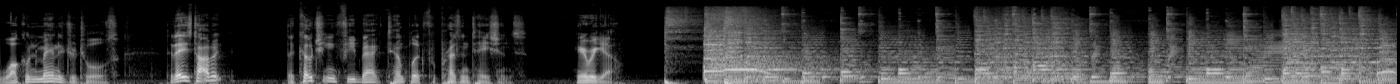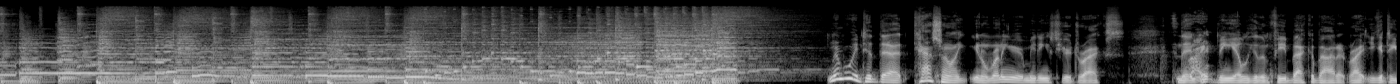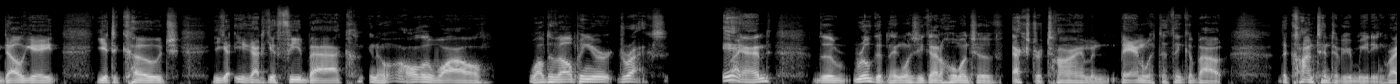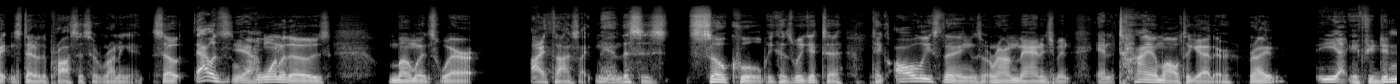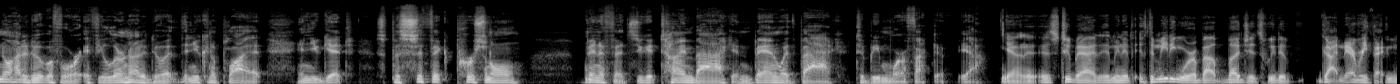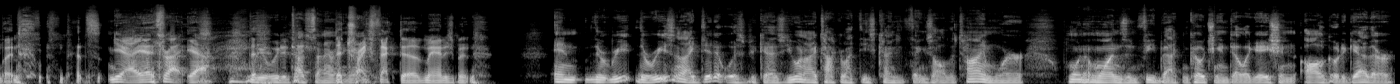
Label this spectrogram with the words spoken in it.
Welcome to Manager Tools. Today's topic the coaching feedback template for presentations. Here we go. Remember we did that cast on like you know running your meetings to your directs and then right. being able to give them feedback about it right you get to delegate you get to coach you got you got to give feedback you know all the while while developing your directs and right. the real good thing was you got a whole bunch of extra time and bandwidth to think about the content of your meeting right instead of the process of running it so that was yeah. one of those moments where I thought it's like, man, this is so cool because we get to take all these things around management and tie them all together, right? Yeah. If you didn't know how to do it before, if you learn how to do it, then you can apply it and you get specific personal benefits. You get time back and bandwidth back to be more effective. Yeah. Yeah. It's too bad. I mean, if, if the meeting were about budgets, we'd have gotten everything, but that's. Yeah, that's right. Yeah. we, would have touched on everything. The trifecta yeah. of management. And the re- the reason I did it was because you and I talk about these kinds of things all the time, where one on ones and feedback and coaching and delegation all go together,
